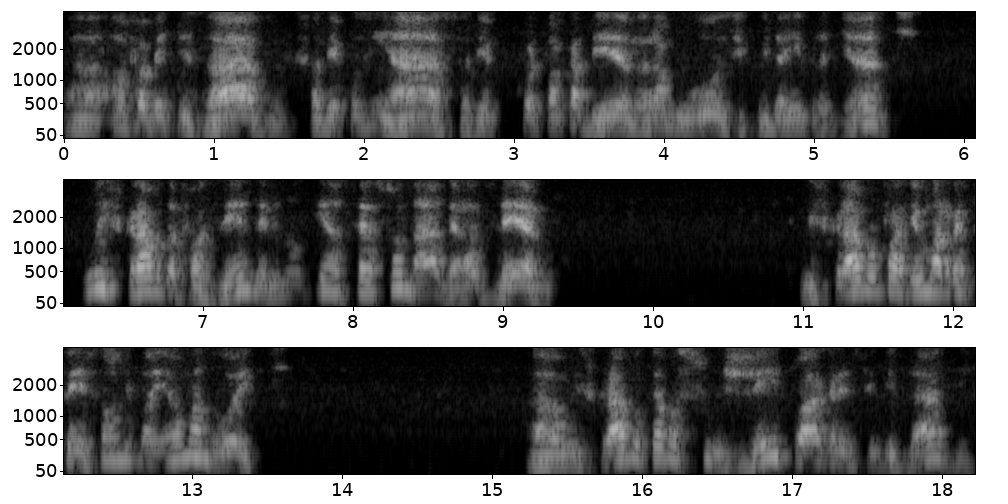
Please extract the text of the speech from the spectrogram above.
uh, alfabetizado, sabia cozinhar, sabia cortar o cabelo, era músico e daí para diante, o escravo da fazenda ele não tinha acesso a nada, era zero. O escravo fazia uma refeição de manhã uma noite. Uh, o escravo estava sujeito à agressividade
